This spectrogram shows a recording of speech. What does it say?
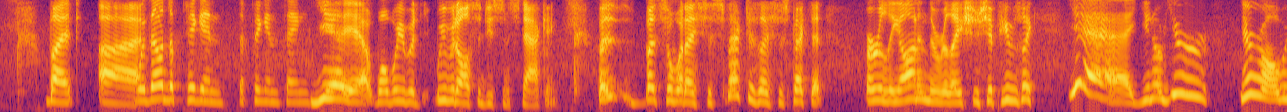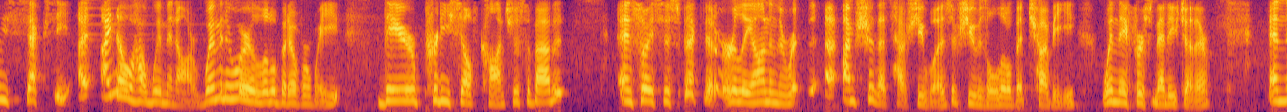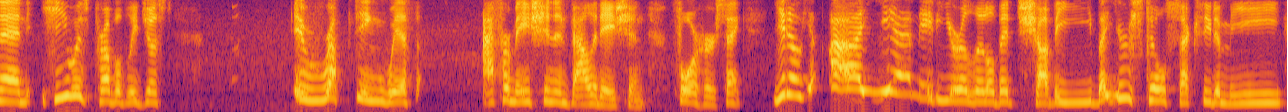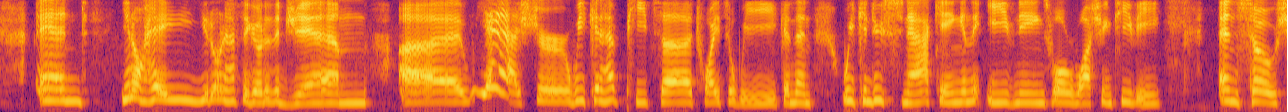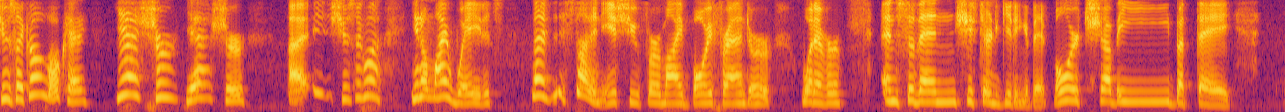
But, uh, Without the piggin, the piggin thing. yeah, yeah. Well, we would we would also do some snacking, but but so what I suspect is I suspect that early on in the relationship he was like, yeah, you know, you're you're always sexy. I, I know how women are. Women who are a little bit overweight, they're pretty self conscious about it, and so I suspect that early on in the, re- I'm sure that's how she was if she was a little bit chubby when they first met each other, and then he was probably just erupting with affirmation and validation for her, saying, you know, uh, yeah, maybe you're a little bit chubby, but you're still sexy to me. And, you know, hey, you don't have to go to the gym. Uh, yeah, sure, we can have pizza twice a week and then we can do snacking in the evenings while we're watching TV. And so she was like, oh, okay. Yeah, sure. Yeah, sure. Uh, she was like, well, you know, my weight, it's it's not an issue for my boyfriend or whatever. And so then she started getting a bit more chubby, but they,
